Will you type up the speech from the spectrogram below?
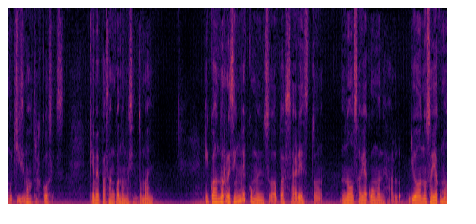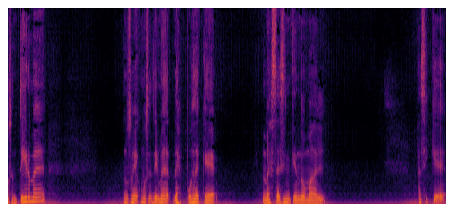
muchísimas otras cosas que me pasan cuando me siento mal. Y cuando recién me comenzó a pasar esto, no sabía cómo manejarlo. Yo no sabía cómo sentirme, no sabía cómo sentirme después de que me esté sintiendo mal. Así que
